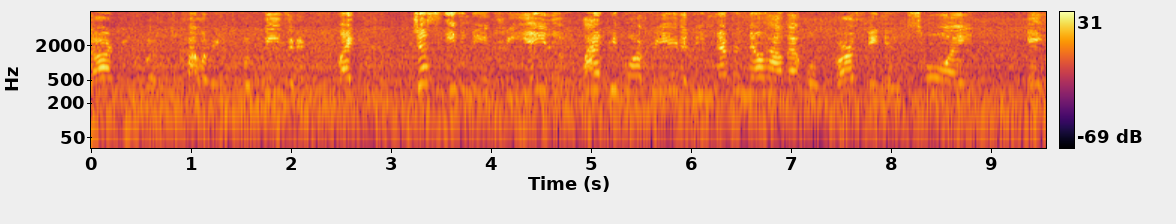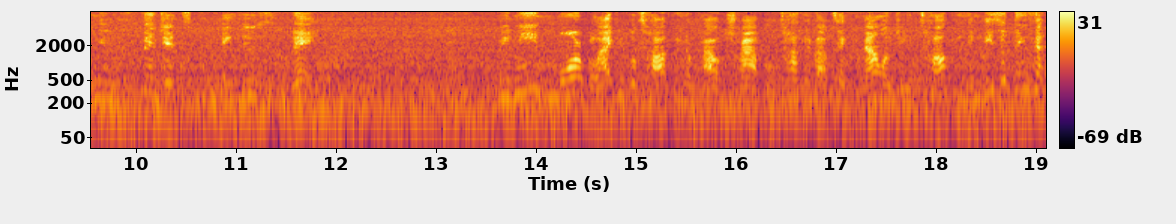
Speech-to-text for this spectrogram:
Dark. You can put coloring, you can put beads in it. Like just even being creative. Black people are creative. You never know how that will birth a new toy, a new fidget, a new thing. We need more black people talking about travel, talking about technology, talking, and these are things that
